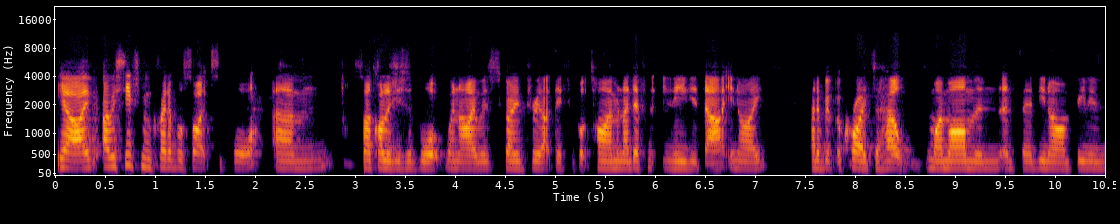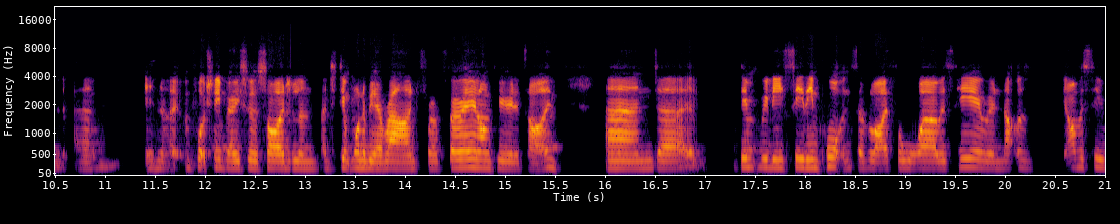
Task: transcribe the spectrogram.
Yeah, I, I, received some incredible psych support, um, psychology support when I was going through that difficult time, and I definitely needed that. You know, I had a bit of a cry to help my mom and, and said, you know, I'm feeling, um, you know, unfortunately very suicidal, and I just didn't want to be around for a very long period of time. And uh, didn't really see the importance of life or why I was here, and that was obviously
